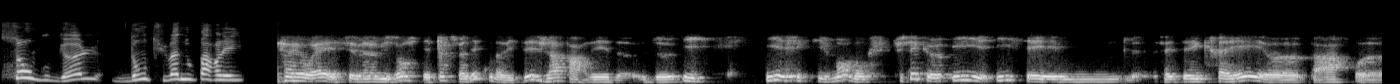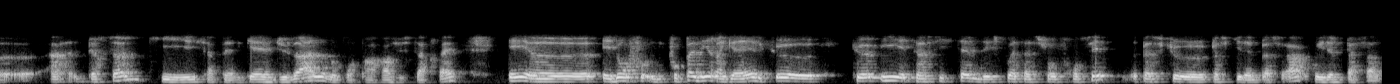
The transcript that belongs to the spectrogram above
sans Google dont tu vas nous parler. Eh ouais, c'est amusant, j'étais persuadé qu'on avait déjà parlé de, I. I, effectivement, donc tu sais que I, I c'est, ça a été créé euh, par euh, une personne qui s'appelle Gaël Duval, dont on parlera juste après. Et, euh, et donc, faut, faut pas dire à Gaël que que I est un système d'exploitation français parce que parce qu'il aime pas ça, il aime pas ça.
